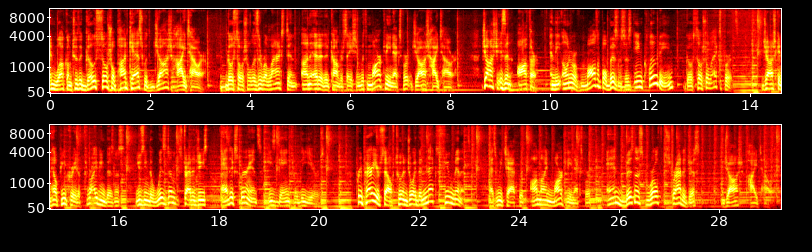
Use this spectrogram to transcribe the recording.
and welcome to the Go Social podcast with Josh Hightower. Go Social is a relaxed and unedited conversation with marketing expert Josh Hightower. Josh is an author and the owner of multiple businesses, including Go Social Experts. Josh can help you create a thriving business using the wisdom, strategies, and experience he's gained through the years. Prepare yourself to enjoy the next few minutes as we chat with online marketing expert and business growth strategist Josh Hightower.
